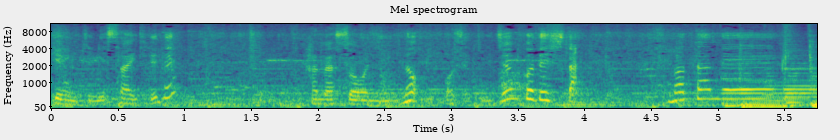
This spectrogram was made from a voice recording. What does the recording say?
元気に咲いてね。花葬人の尾関純子でした。またね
